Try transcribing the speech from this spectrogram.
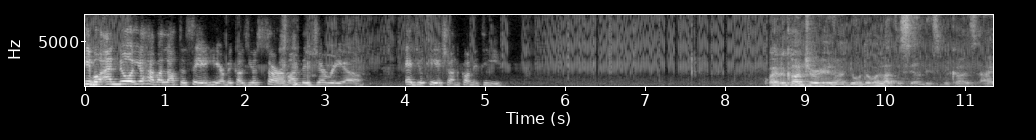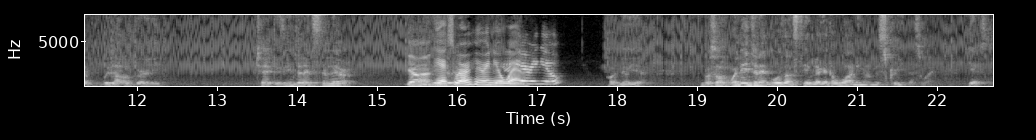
Ibo, I know you have a lot to say here because you serve on the JaRIA Education Committee. Quite the contrary, you know, I don't have a lot to say on this because I will have a very check. Is the internet still there? Yeah. Yes, we're hearing you we're well. hearing you. Oh, no, yeah. You know, so when the internet goes unstable, I get a warning on the screen. That's why. Yes.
